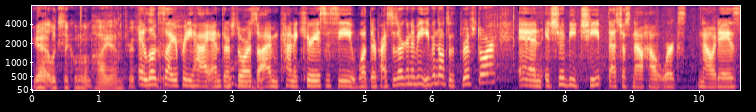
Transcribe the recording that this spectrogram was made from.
Yeah, it looks like one of them high-end thrift It looks like a pretty high-end thrift store, so I'm kind of curious to see what their prices are going to be, even though it's a thrift store, and it should be cheap. That's just now how it works nowadays.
